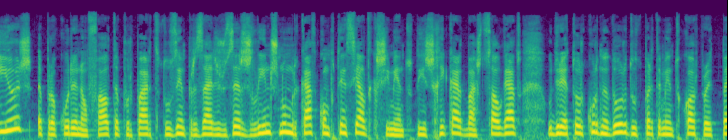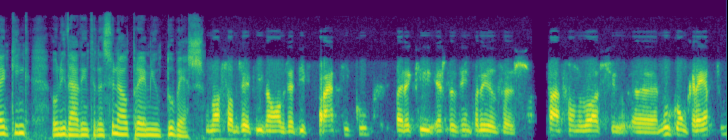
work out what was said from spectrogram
e hoje a procura não falta por parte dos empresários argelinos no mercado com potencial de crescimento, diz Ricardo Basto Salgado, o diretor coordenador do Departamento Corporate Banking, a Unidade Internacional Prémio do BES. O nosso objetivo é um objetivo prático para que estas empresas façam negócio uh, no concreto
